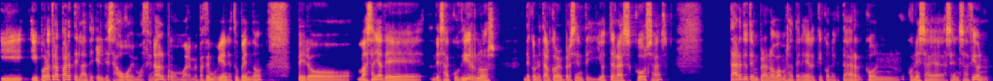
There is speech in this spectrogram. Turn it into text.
y, por otra parte, el desahogo emocional, pues, bueno, me parece muy bien, estupendo, pero más allá de, sacudirnos, de conectar con el presente y otras cosas, tarde o temprano vamos a tener que conectar con, con esa sensación.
